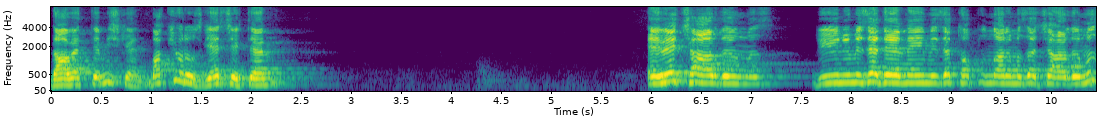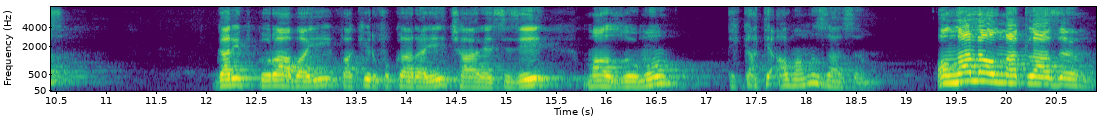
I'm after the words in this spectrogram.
davet demişken bakıyoruz gerçekten eve çağırdığımız, düğünümüze, derneğimize, toplumlarımıza çağırdığımız garip kurabayı, fakir fukarayı, çaresizi, mazlumu dikkate almamız lazım. Onlarla olmak lazım.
